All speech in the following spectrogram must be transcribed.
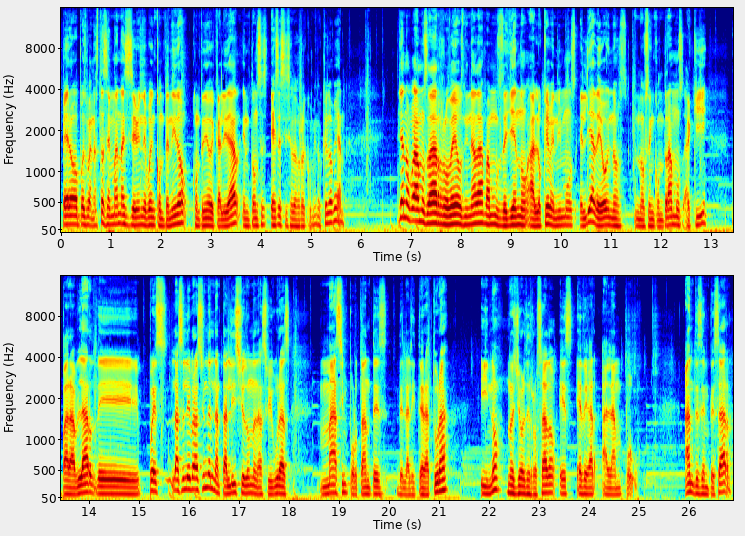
Pero pues bueno, esta semana sí se viene buen contenido, contenido de calidad. Entonces ese sí se los recomiendo que lo vean. Ya no vamos a dar rodeos ni nada, vamos de lleno a lo que venimos. El día de hoy nos, nos encontramos aquí para hablar de pues la celebración del natalicio de una de las figuras más importantes de la literatura. Y no, no es Jordi Rosado, es Edgar Allan Poe. Antes de empezar,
